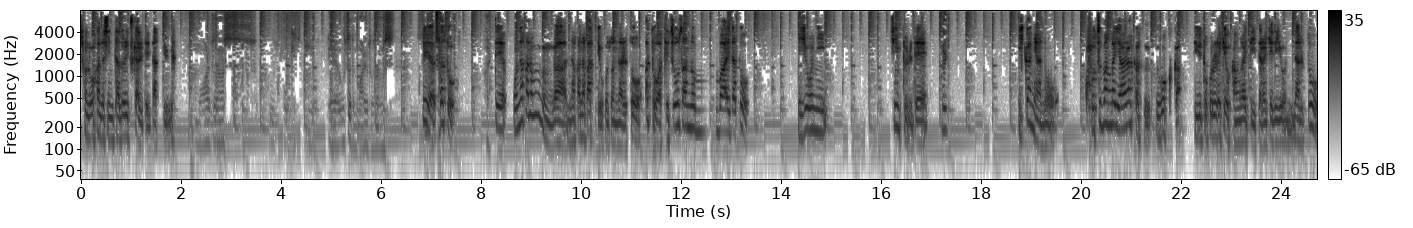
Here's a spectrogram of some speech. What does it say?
そのお話にたどり着かれていたっていう。もうありがとうございます。うお気づき、えー、嘘でもありがとうございます。いやいや、だと、はい。で、お腹の部分がなかなかっていうことになると、あとは哲夫さんの場合だと、非常にシンプルで、はい。いかにあの、骨盤が柔らかく動くかっていうところだけを考えていただけるようになると、はい。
